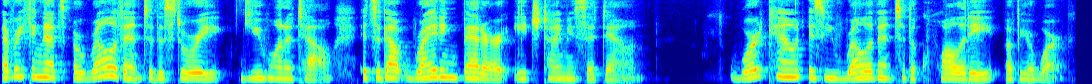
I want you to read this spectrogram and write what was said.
everything that's irrelevant to the story you want to tell. It's about writing better each time you sit down. Word count is irrelevant to the quality of your work.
